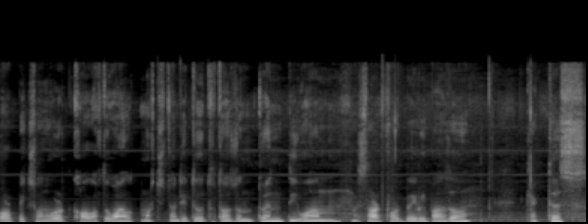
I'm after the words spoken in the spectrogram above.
4 Pics 1 Word Call of the Wild March 22 2021 let's start for daily puzzle. Cactus.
